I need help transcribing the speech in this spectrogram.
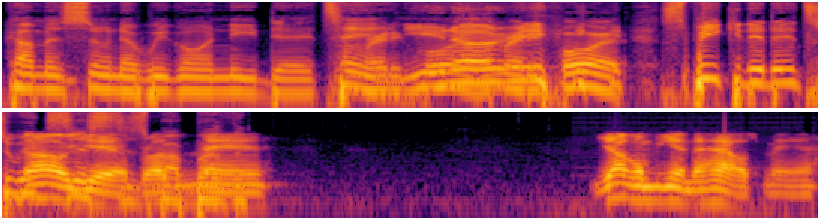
coming soon that we're going to need to attend. ready you for it. know I'm what I ready mean? for it. Speaking it into Oh yeah, existence, brother, my brother. man. Y'all gonna be in the house, man.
